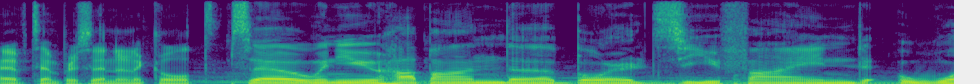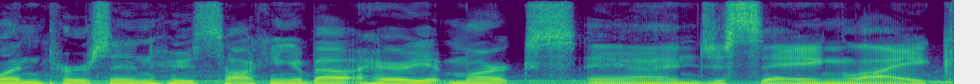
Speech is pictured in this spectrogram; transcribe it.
I have ten percent in occult. So when you hop on the boards, you find one person who's talking about Harriet Marks and just saying like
